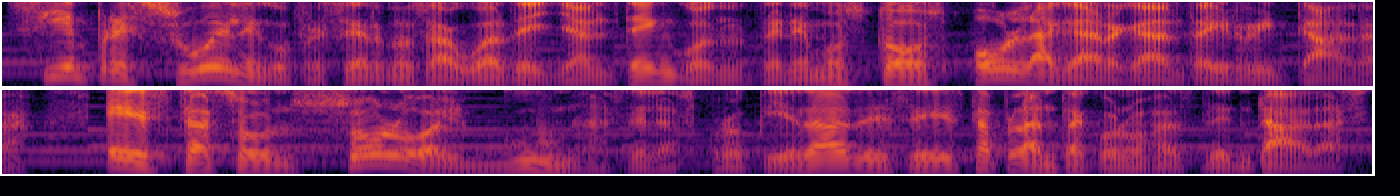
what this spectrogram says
siempre suelen ofrecernos agua de yantén cuando tenemos tos o la garganta irritada. Estas son solo algunas de las propiedades de esta planta con hojas dentadas,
